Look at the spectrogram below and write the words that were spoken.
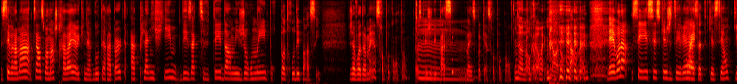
c'est vraiment... Tu sais, en ce moment, je travaille avec une ergothérapeute à planifier des activités dans mes journées pour pas trop dépasser. Je la vois demain, elle sera pas contente parce que j'ai dépassé. Hmm. Ben, c'est pas qu'elle sera pas contente. Non, non, là. quand même. Non, non, quand même. ben voilà, c'est c'est ce que je dirais à cette question, qui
